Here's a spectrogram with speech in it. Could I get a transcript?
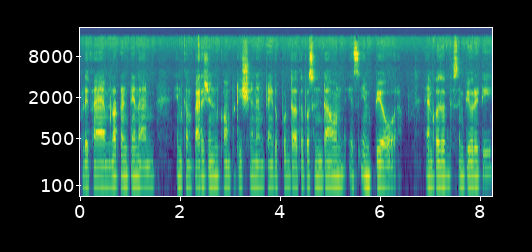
But if i am not content i'm in comparison competition i'm trying to put the other person down it's impure. And because of this impurity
